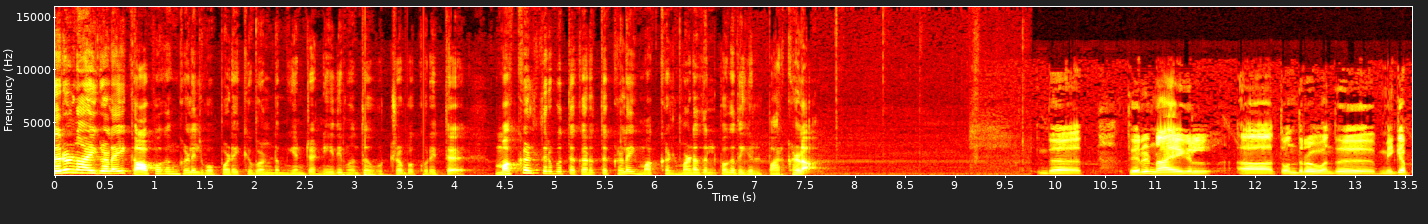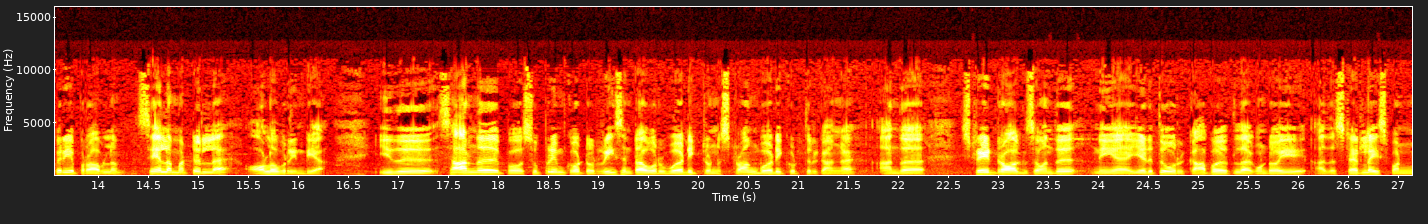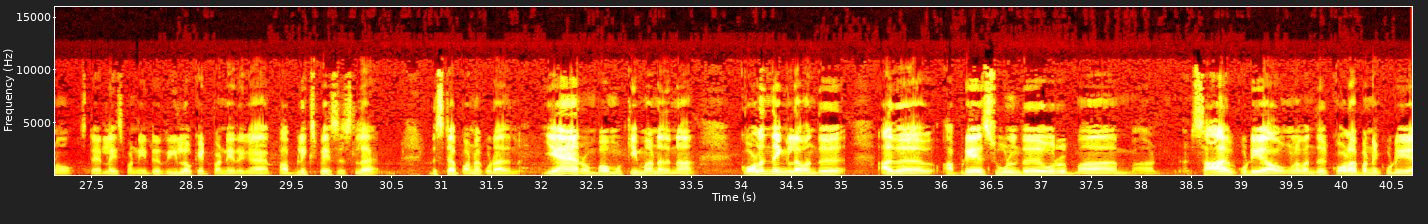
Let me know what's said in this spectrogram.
திருநாய்களை காப்பகங்களில் ஒப்படைக்க வேண்டும் என்ற நீதிமன்ற உத்தரவு குறித்து மக்கள் தெரிவித்த கருத்துக்களை மக்கள் மனதில் பகுதியில் பார்க்கலாம். இந்த தெருநாய்கள் தொந்தரவு வந்து மிகப்பெரிய ப்ராப்ளம் சேலம் மட்டும் இல்லை ஆல் ஓவர் இந்தியா இது சார்ந்து இப்போ சுப்ரீம் கோர்ட் ஒரு ரீசெண்டாக ஒரு வேர்டிக்ட் ஒன்று ஸ்ட்ராங் வேர்டிக் கொடுத்துருக்காங்க. அந்த ஸ்ட்ரேட் டாக்ஸை வந்து நீங்கள் எடுத்து ஒரு காப்பகத்தில் கொண்டு போய் அதை ஸ்டெர்லைஸ் பண்ணணும். ஸ்டெர்லைஸ் பண்ணிட்டு ரீலோகேட் பண்ணிடுங்க பப்ளிக் ஸ்பேசஸில் டிஸ்டர்ப் பண்ணக்கூடாதுன்னு. ஏன் ரொம்ப முக்கியமானதுன்னா குழந்தைங்கள வந்து அதை அப்படியே சூழ்ந்து ஒரு சாகக்கூடிய அவங்கள வந்து கொலை பண்ணக்கூடிய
